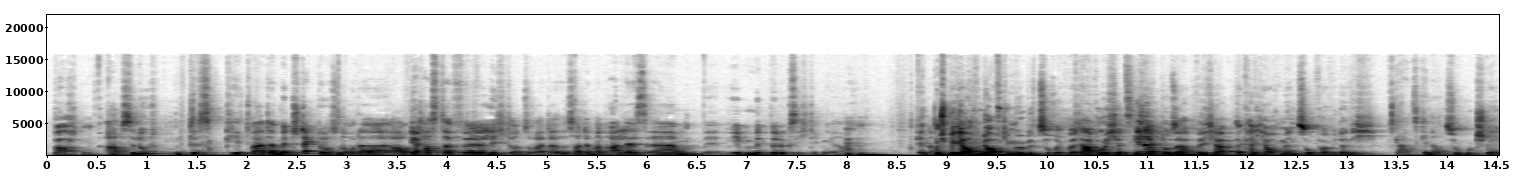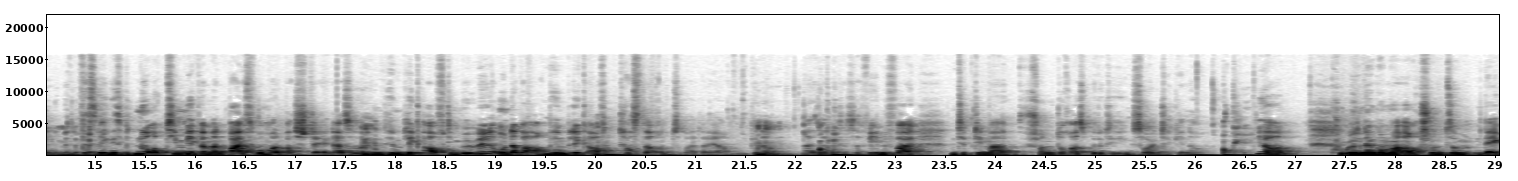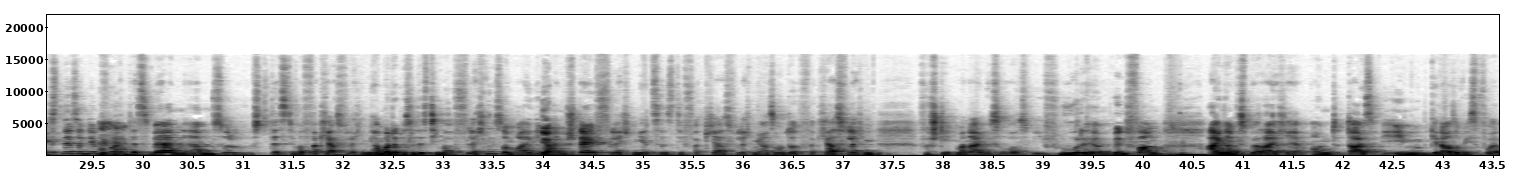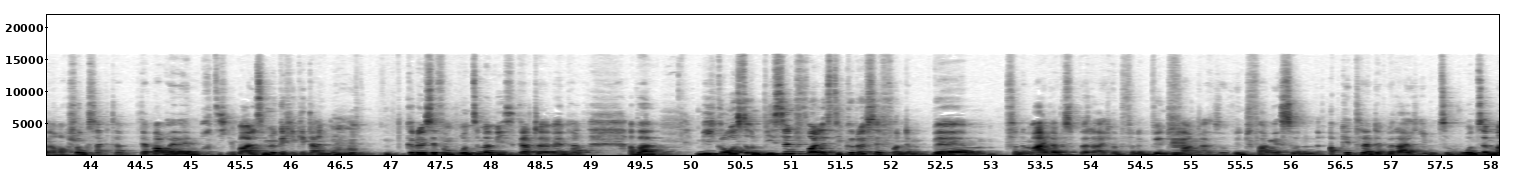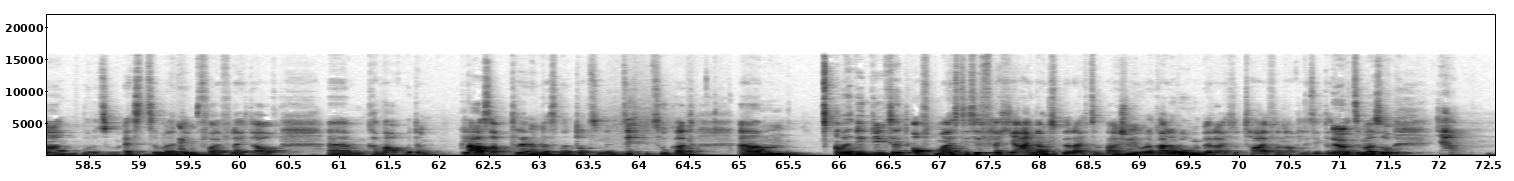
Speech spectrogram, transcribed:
beachten. Absolut. Und das geht weiter mit Steckdosen oder auch Taster für Licht und so weiter. Also sollte man alles ähm, eben mit berücksichtigen. Ja. Mhm. Genau. Und spielt ja auch wieder auf die Möbel zurück, weil da, wo ich jetzt eine genau. Steckdose habe, ja, da kann ich ja auch mein Sofa wieder nicht Ganz genau. so gut stellen im Endeffekt. Deswegen es wird nur optimiert, wenn man weiß, wo man was stellt. Also mhm. im Hinblick auf die Möbel und aber auch im Hinblick auf mhm. Taster und so weiter. Ja, genau. Mhm. Also okay. das ist auf jeden Fall ein Tipp, den man schon durchaus berücksichtigen sollte. Genau. Okay. Ja. Cool. Und dann kommen wir auch schon zum nächsten jetzt in dem Fall. Mhm. Das wären ähm, so das Thema Verkehrsflächen. Wir haben heute ein bisschen das Thema Flächen so im Allgemeinen, ja. Stellflächen. Jetzt sind es die Verkehrsflächen. Also unter Verkehrsflächen versteht man eigentlich sowas wie Flure und Windfang, mhm. Eingangsbereiche. Und da ist eben, genauso wie ich es vorhin auch schon gesagt habe, der Bauherr macht sich über alles mögliche Gedanken. Mhm. Größe vom Wohnzimmer, wie ich es gerade erwähnt habe. Aber wie groß und wie sinnvoll ist die Größe von dem, ähm, von dem Eingangsbereich und von dem Windfang? Mhm. Also Windfang ist so ein abgetrennter Bereich eben zum Wohnzimmer oder zum Esszimmer in dem mhm. Fall vielleicht auch. Ähm, kann man auch mit einem Glas abtrennen, dass man trotzdem den Sichtbezug hat. Ähm, aber wie, wie, gesagt, oftmals diese Fläche Eingangsbereich zum Beispiel mhm. oder Garderobenbereich total vernachlässigt. Da ja. wird es immer so, ja,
